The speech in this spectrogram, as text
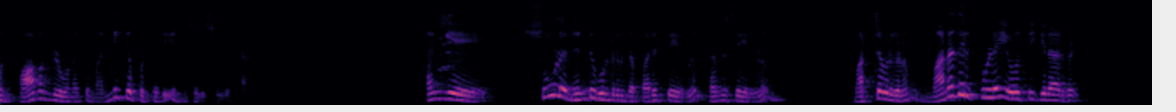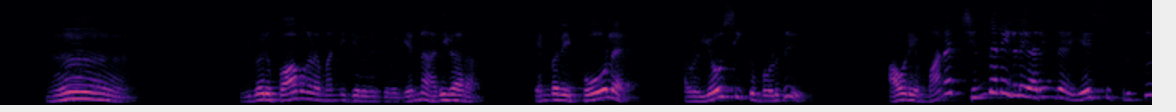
உன் பாவங்கள் உனக்கு மன்னிக்கப்பட்டது என்று சொல்லி சொல்லுகிறார். அங்கே சூழ நின்று கொண்டிருந்த பரிசெயர்களும் சதுசெயர்களும் மற்றவர்களும் மனதிற்குள்ளே யோசிக்கிறார்கள். இவர் பாவங்களை மன்னிக்கிறதுக்கு இவருக்கு என்ன அதிகாரம்? என்பதை போல அவர்கள் யோசிக்கும் பொழுது அவருடைய மன சிந்தனைகளை அறிந்த இயேசு கிறிஸ்து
